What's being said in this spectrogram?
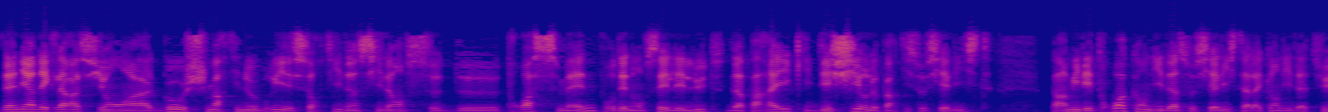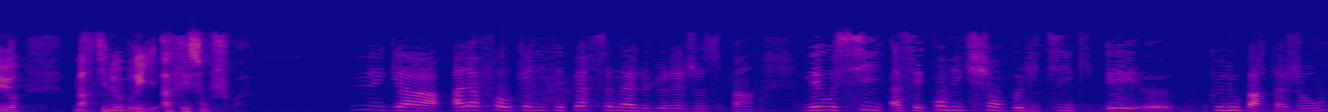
Dernière déclaration à gauche, Martine Aubry est sortie d'un silence de trois semaines pour dénoncer les luttes d'appareils qui déchirent le Parti socialiste. Parmi les trois candidats socialistes à la candidature, Martine Aubry a fait son choix. Eu égard à la fois aux qualités personnelles de Lionel Jospin, mais aussi à ses convictions politiques et euh, que nous partageons,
